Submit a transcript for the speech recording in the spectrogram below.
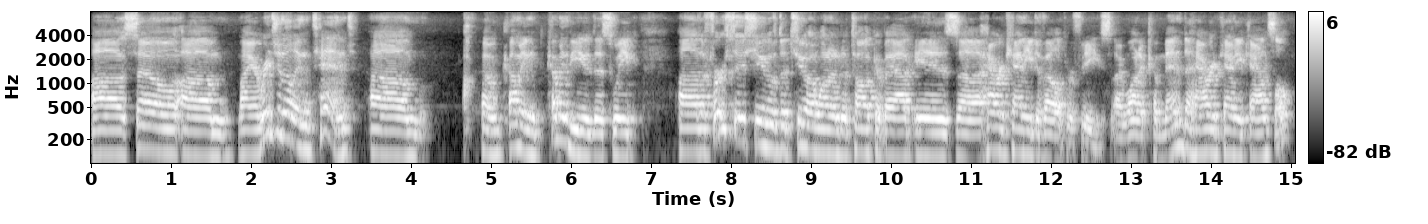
Uh, so, um, my original intent um, coming coming to you this week uh, the first issue of the two I wanted to talk about is uh, Howard County developer fees. I want to commend the Howard County Council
